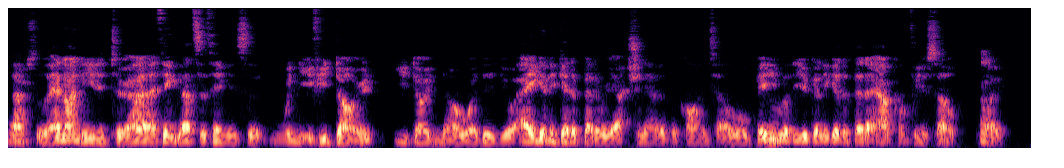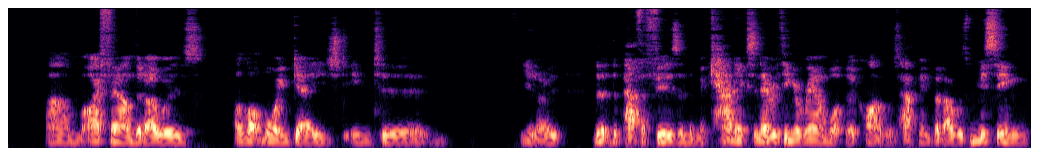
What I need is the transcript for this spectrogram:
Yeah. absolutely, and I needed to. I I think that's the thing is that when if you don't, you don't know whether you're a going to get a better reaction out of the clientele, or b Mm. whether you're going to get a better outcome for yourself. Mm. Like, um, I found that I was a lot more engaged into, you know, the the pathophys and the mechanics and everything around what the client was happening, but I was missing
